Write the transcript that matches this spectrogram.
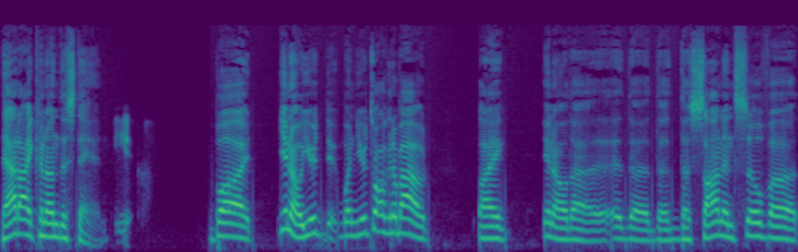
that I can understand. Yeah. But you know, you're when you're talking about like you know the the the the Son and Silva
